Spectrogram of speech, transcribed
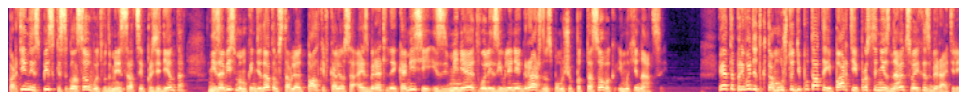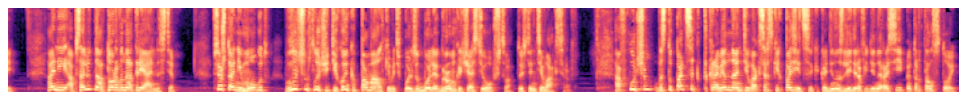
Партийные списки согласовывают в администрации президента, независимым кандидатам вставляют палки в колеса, а избирательные комиссии изменяют волеизъявления граждан с помощью подтасовок и махинаций. Это приводит к тому, что депутаты и партии просто не знают своих избирателей. Они абсолютно оторваны от реальности. Все, что они могут, в лучшем случае тихонько помалкивать в пользу более громкой части общества, то есть антиваксеров. А в худшем выступать с откровенно антиваксерских позиций, как один из лидеров Единой России Петр Толстой.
